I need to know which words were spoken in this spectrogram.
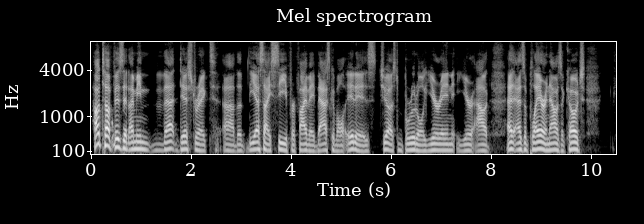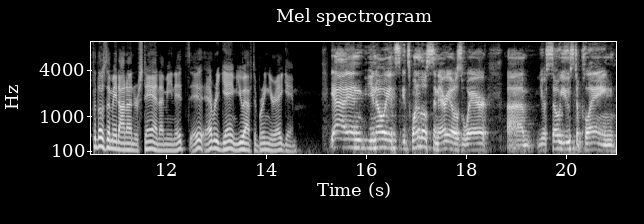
How tough is it? I mean, that district, uh, the the SIC for 5A basketball, it is just brutal year in year out. As, as, a player and now as a coach, for those that may not understand, I mean, it's it, every game you have to bring your A game. Yeah, and you know, it's it's one of those scenarios where um, you're so used to playing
